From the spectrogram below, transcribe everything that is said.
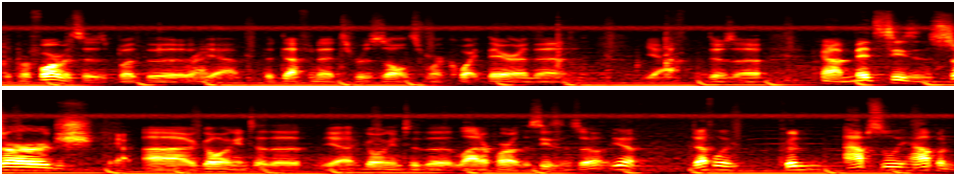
the performances, but the Right. yeah, the definite results weren't quite there. And then yeah, there's a kind of mid-season surge Yeah. uh, going into the yeah going into the latter part of the season. So yeah, definitely could absolutely happen.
